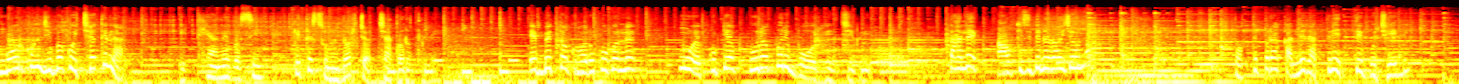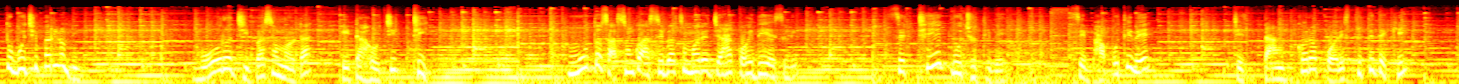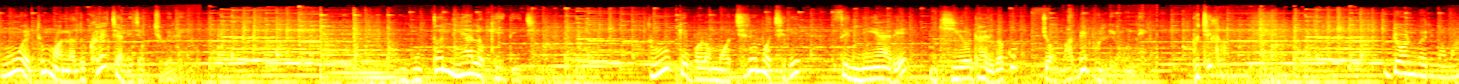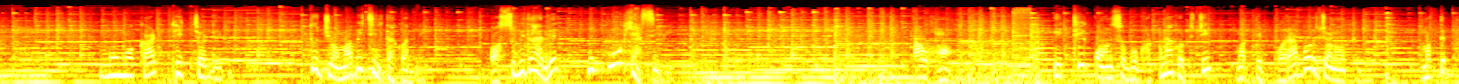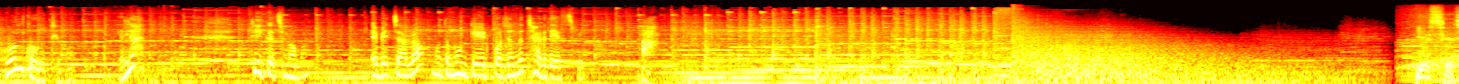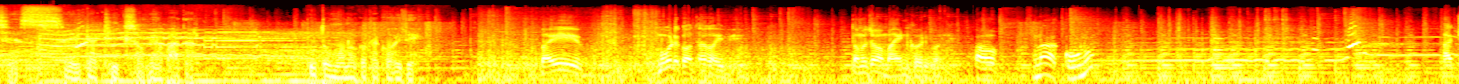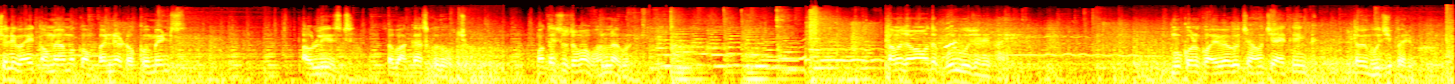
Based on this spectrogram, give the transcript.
ମୋର କ'ଣ ଯିବାକୁ ଇଚ୍ଛା ଥିଲା ଏଠି ଆମେ ବସି କେତେ ସୁନ୍ଦର ଚର୍ଚ୍ଚା କରୁଥିଲେ ଏବେ ତ ଘରକୁ ଗଲେ ମୁଁ ଏକୁଟିଆ ପୁରାପୁରି ବୋର୍ ହେଇଯିବି তাহলে আও কিছু দিন যাও না তোতে পরা কালি রাত্রি এতে বুঝাইলি তু নি মোর যা সময়টা এটা হচ্ছে ঠিক মু তো শাশুঙ্কু আসবা সময় যা কহিদি আসলি সে ঠিক বুঝুথিবে সে ভাবুথিবে যে তাঁকর পরিস্থিতি দেখি মু এঠু মন দুঃখরে চালি যাচ্ছি বলে মু তো নিয়া লগাই দিয়েছি তু কেবল মঝিরে মঝিরে ସେ ନିଆଁରେ ଘିଅ ଢାଳିବାକୁ ଜମା ବି ଭୁଲି ହେଉନି ବୁଝିଲ ଡୋଣ୍ଟ ୱରି ମାମା ମୁଁ ମୋ କାର୍ଡ଼ ଠିକ୍ ଚଲେଇବି ତୁ ଜମା ବି ଚିନ୍ତା କରନି ଅସୁବିଧା ହେଲେ ମୁଁ ପୁଣି ଆସିବି ଆଉ ହଁ ଏଠି କ'ଣ ସବୁ ଘଟଣା ଘଟୁଛି ମୋତେ ବରାବର ଜଣାଉଥିବୁ ମୋତେ ଫୋନ୍ କରୁଥିବୁ ହେଲା ଠିକ୍ ଅଛି ମାମା ଏବେ ଚାଲ ମୁଁ ତୁମକୁ ଗେଟ୍ ପର୍ଯ୍ୟନ୍ତ ଛାଡ଼ିଦେଇ ଆସିବି ଆ ইয়েস ইয়েস ইয়েস এটা ঠিক সময় বাদল তু তো মন কথা কহিদে ভাই মু গোটে কথা কইবি তুমি জমা মাইন্ড করবনি না एक्चुअली भाई तुम आम कंपनी डॉक्यूमेंट्स आ लिस्ट सब आकाश को दौ मत जमा भल लगुनि तुम जमा मत भूल बुझुनि भाई मुझे कहवाक चाहिए आई थिंक तुम्हें बुझीपर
